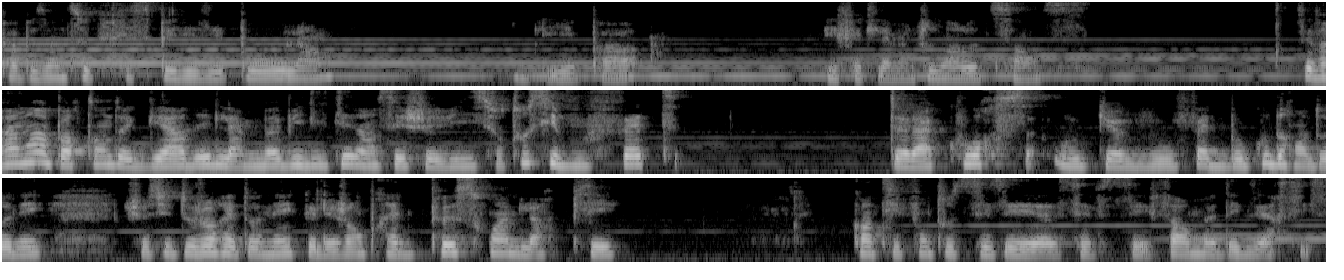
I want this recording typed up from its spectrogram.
Pas besoin de se crisper les épaules. Hein. N'oubliez pas. Et faites la même chose dans l'autre sens. C'est vraiment important de garder de la mobilité dans ses chevilles, surtout si vous faites de la course ou que vous faites beaucoup de randonnées. Je suis toujours étonnée que les gens prennent peu soin de leurs pieds quand ils font toutes ces, ces, formes d'exercice.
